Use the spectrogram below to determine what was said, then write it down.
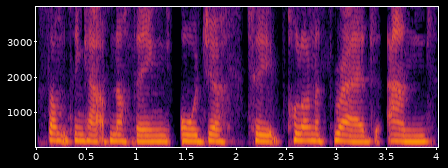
something out of nothing or just to pull on a thread and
